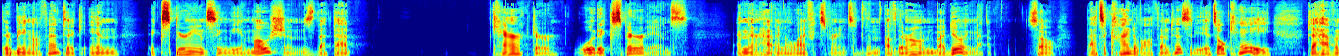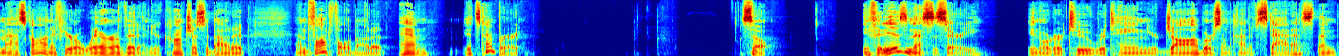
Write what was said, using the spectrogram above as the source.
They're being authentic in experiencing the emotions that that character would experience and they're having a life experience of them of their own by doing that. So that's a kind of authenticity. It's okay to have a mask on if you're aware of it and you're conscious about it and thoughtful about it and it's temporary. So, if it is necessary in order to retain your job or some kind of status, then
